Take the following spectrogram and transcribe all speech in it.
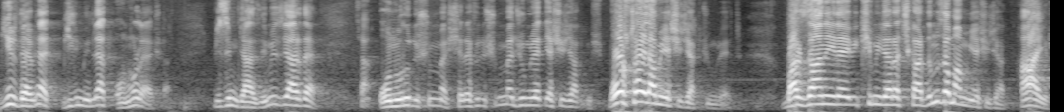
Bir devlet, bir millet onurla yaşar. Bizim geldiğimiz yerde sen onuru düşünme, şerefi düşünme, Cumhuriyet yaşayacakmış. Borsayla mı yaşayacak Cumhuriyet? Barzani ile 2 milyara çıkardığımız zaman mı yaşayacak? Hayır.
